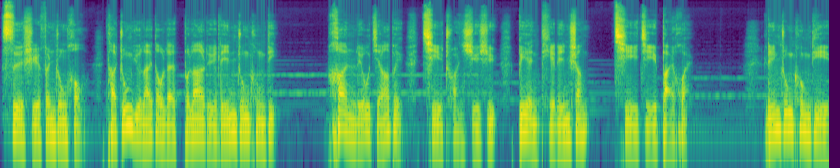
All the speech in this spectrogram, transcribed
四十分钟后。他终于来到了布拉吕林中空地，汗流浃背，气喘吁吁，遍体鳞伤，气急败坏。林中空地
